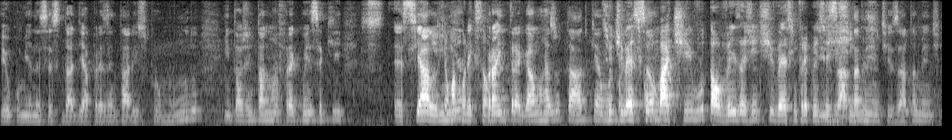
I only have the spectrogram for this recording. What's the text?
eu com minha necessidade de apresentar isso para o mundo. Então a gente está numa frequência que é, se alinha é para entregar um resultado que é uma Se eu tivesse combativo, talvez a gente estivesse em frequências exatamente, distintas. Exatamente, exatamente.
